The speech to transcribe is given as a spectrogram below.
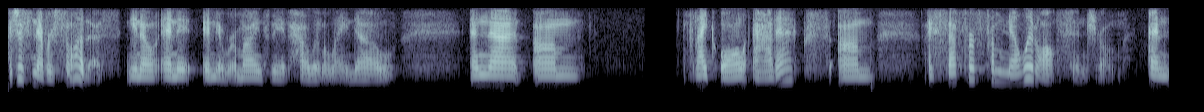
I just never saw this you know and it and it reminds me of how little I know. And that um like all addicts um I suffer from know-it-all syndrome. And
